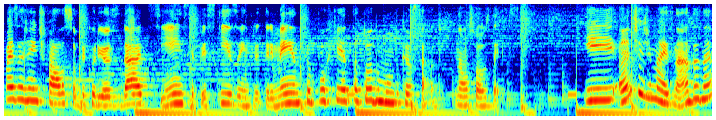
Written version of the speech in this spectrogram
mas a gente fala sobre curiosidade, ciência, pesquisa, entretenimento, porque tá todo mundo cansado, não só os 10. E antes de mais nada, né,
